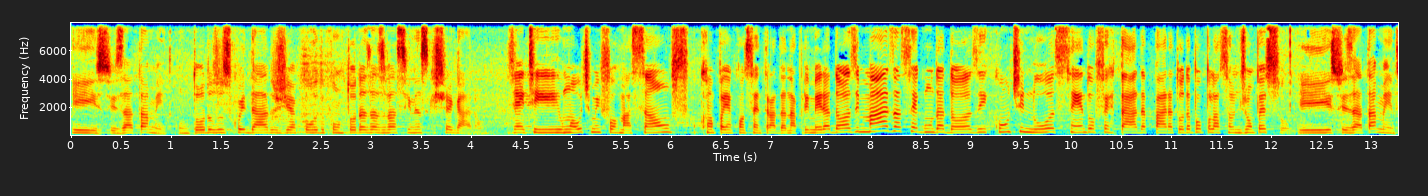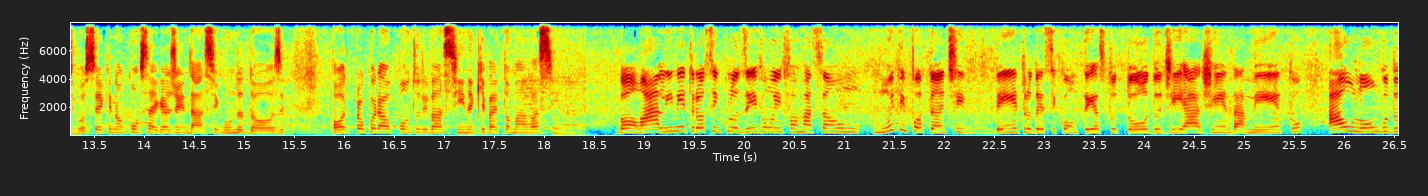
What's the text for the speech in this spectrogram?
Isso, exatamente, com todos os cuidados de acordo com todas as vacinas que chegaram. Gente, e uma última informação, campanha concentrada na primeira dose, mas a segunda dose continua sendo ofertada para toda a população de João Pessoa. Isso, exatamente. Você que não consegue agendar a segunda dose, pode procurar o ponto de vacina que vai tomar a vacina. Bom, a Aline trouxe inclusive uma informação muito importante dentro desse contexto todo de agendamento ao longo do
